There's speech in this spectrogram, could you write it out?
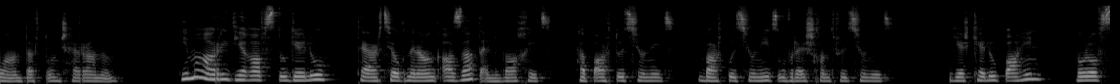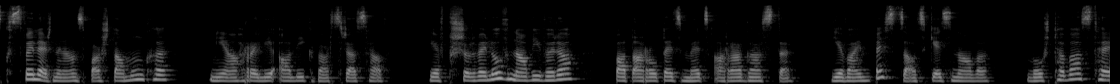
ու անտրտուն չեռանում։ Հիմա առիթ եղավ ստուգելու, թե արդյոք նրանք ազատ են վախից, հպարտությունից, բարկությունից ու վրեժխնդրությունից։ Երկելու պահին, որով սկսվել էր նրանց պաշտամունքը, մի ահռելի ալիք բարձրացավ եւ փշրվելով նավի վրա, պատառոտեց մեծ առագաստը եւ այնպես ծածկեց նավը, որ թվաց թե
